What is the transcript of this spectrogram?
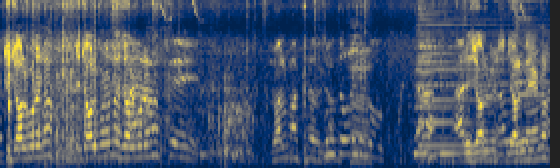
একটু জল পড়ে না একটু জল পড়ে না জল পড়ে না জল মারতে হবে জল। জল মেরে নাও।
